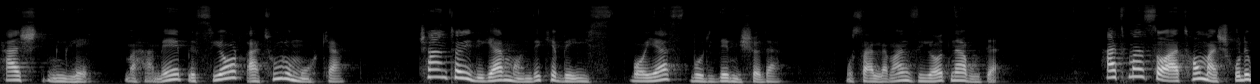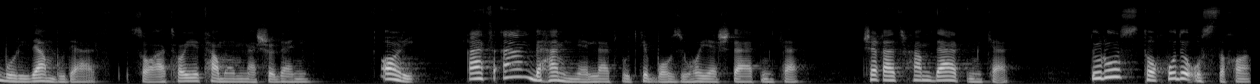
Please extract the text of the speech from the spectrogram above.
هشت میله و همه بسیار قطور و محکم. چند تای دیگر مانده که بیست بایست بریده می‌شدن مسلما زیاد نبوده حتما ساعتها مشغول بریدن بوده است. ساعتهای تمام نشدنی. آری قطعا به همین علت بود که بازوهایش درد می‌کرد. چقدر هم درد می‌کرد. درست تا خود استخوان.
